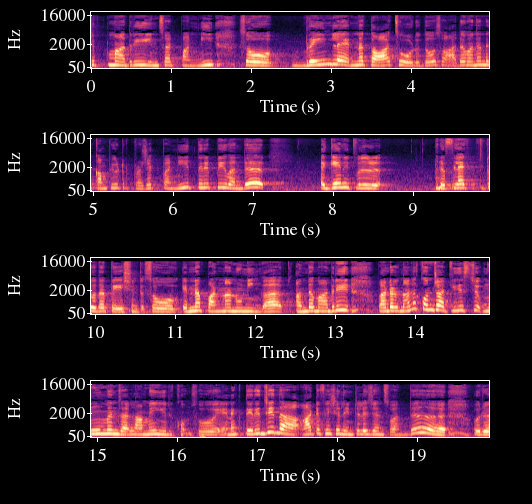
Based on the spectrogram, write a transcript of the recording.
சிப் மாதிரி இன்சர்ட் பண்ணி ஸோ பிரெயினில் என்ன தாட்ஸ் ஓடுதோ ஸோ அதை வந்து அந்த கம்ப்யூட்டர் ப்ரொஜெக்ட் பண்ணி திருப்பி வந்து again it will reflect to the patient so என்ன பண்ணணும் நீங்கள் அந்த மாதிரி பண்ணுறதுனால கொஞ்சம் அட்லீஸ்ட் மூமெண்ட்ஸ் எல்லாமே இருக்கும். ஸோ எனக்கு தெரிஞ்சு இந்த ஆர்டிஃபிஷியல் இன்டெலிஜென்ஸ் வந்து ஒரு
